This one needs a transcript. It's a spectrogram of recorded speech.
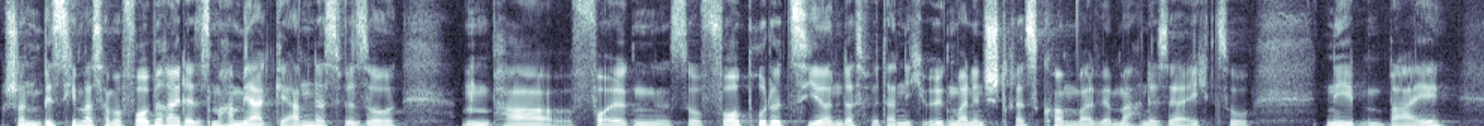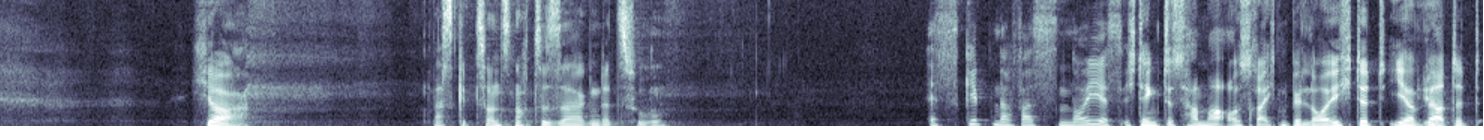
Schon ein bisschen was haben wir vorbereitet. Das machen wir ja gern, dass wir so ein paar Folgen so vorproduzieren, dass wir dann nicht irgendwann in Stress kommen, weil wir machen das ja echt so nebenbei. Ja, was gibt es sonst noch zu sagen dazu? Es gibt noch was Neues. Ich denke, das haben wir ausreichend beleuchtet. Ihr Ja. werdet,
